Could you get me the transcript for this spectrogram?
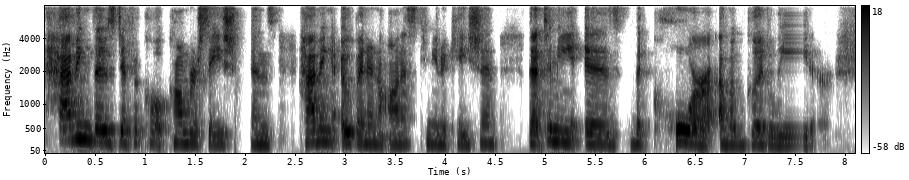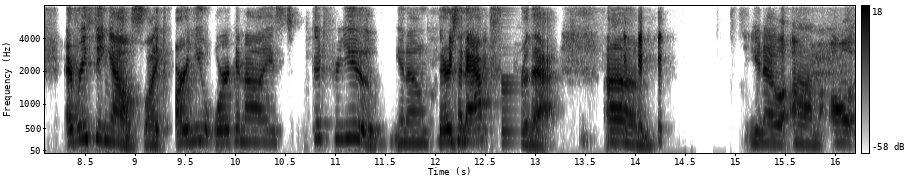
having those difficult conversations, having open and honest communication, that to me is the core of a good leader. Everything else, like, are you organized? Good for you. You know, there's an app for that. Um, you know um all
